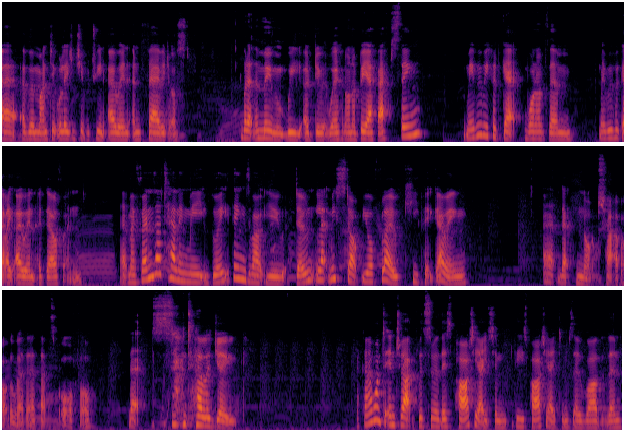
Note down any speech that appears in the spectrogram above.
uh, a romantic relationship between Owen and Fairy Dust. But at the moment, we are doing it working on a BFFs thing. Maybe we could get one of them. Maybe we could get like Owen a girlfriend. Uh, my friends are telling me great things about you. Don't let me stop your flow. Keep it going. Uh, let's not chat about the weather, that's awful. Let's tell a joke. I kind of want to interact with some of this party item, these party items though, rather than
